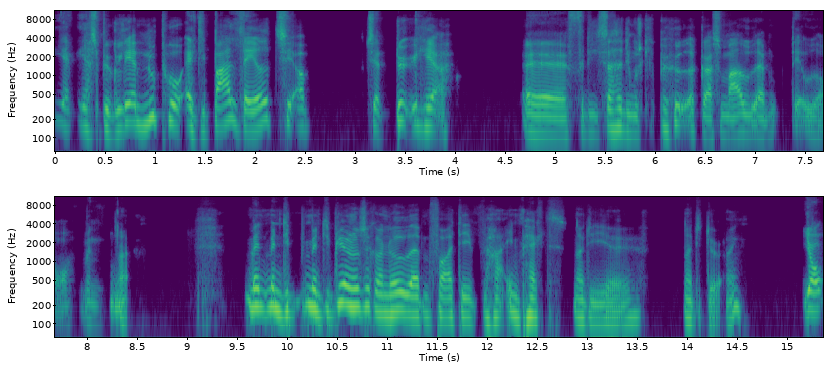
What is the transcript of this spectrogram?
jeg, jeg, spekulerer nu på, at de bare lavet til at, til at dø her. Øh, fordi så havde de måske ikke behøvet at gøre så meget ud af dem derudover. Men... Nej. Men, men, de, men de bliver nødt til at gøre noget ud af dem, for at det har impact, når de, øh, når de dør, ikke? Jo,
